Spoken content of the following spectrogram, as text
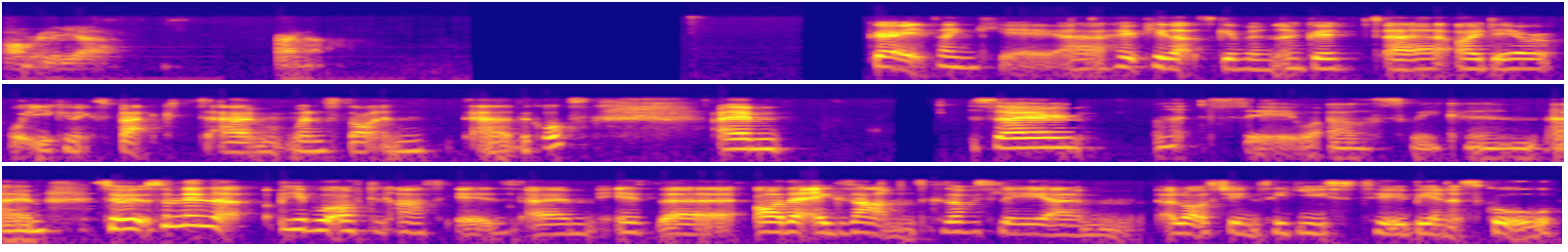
can't really uh, right now. Great, thank you. Uh, hopefully that's given a good uh, idea of what you can expect um, when starting uh, the course. Um, so let's see what else we can. Um, so something that people often ask is, um, is there are there exams? Because obviously um, a lot of students are used to being at school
